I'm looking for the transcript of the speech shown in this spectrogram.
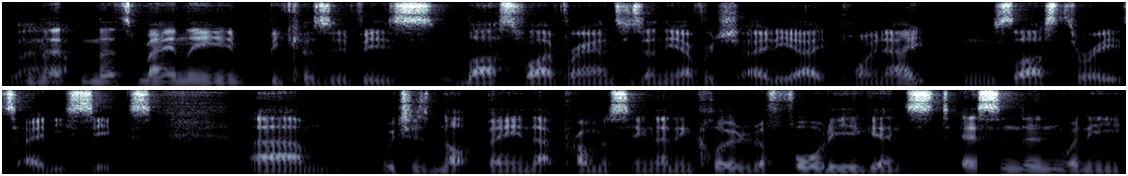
wow. and, that, and that's mainly because of his last five rounds. He's only averaged 88.8, and his last three it's 86. Um, which has not been that promising. That included a 40 against Essendon when he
